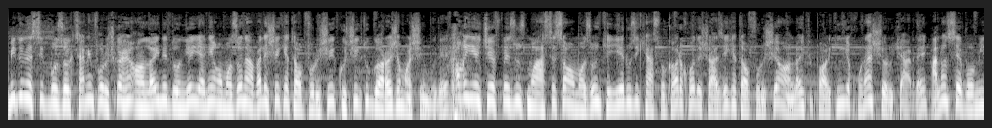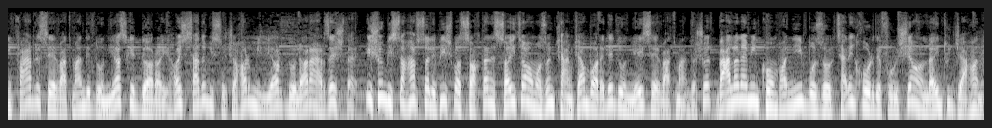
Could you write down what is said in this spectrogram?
می‌دونستید بزرگترین فروشگاه آنلاین دنیا یعنی آمازون اولش یک کتاب فروشی کوچیک تو گاراژ ماشین بوده. آقای جف بزوس مؤسس آمازون که یه روزی کسب و کار خودش از یک کتاب فروشی آنلاین تو پارکینگ خونش شروع کرده الان سومین فرد ثروتمند دنیاست که دارایی‌هاش 124 میلیارد دلار ارزش داره. ایشون 27 سال پیش با ساختن سایت آمازون کم کم وارد دنیای ثروتمندا شد و الان هم این کمپانی بزرگترین خرده فروشی آنلاین تو جهانه.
